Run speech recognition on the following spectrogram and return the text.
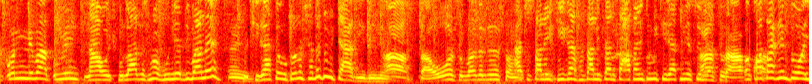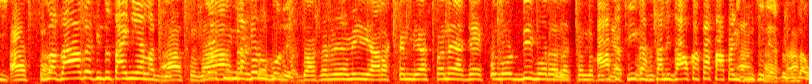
এখন নিবা তুমি। না ওই সুলা সময় বুঝিয়ে দিবা না হুম। উঠানোর সাথে তুমি টাকা দিয়ে দিবে আচ্ছা ও আচ্ছা তাহলে ঠিক আছে তাহলে তাহলে তাড়াতাড়ি তুমি চিরাত নিয়ে চলে আসো। আচ্ছা। কথা কিন্তু ওই। সুলা যা হবে কিন্তু তাই নিয়ে লাগবে। আচ্ছা যা তিন লাখের উপরে। দরকার নেই আমি আর একটা নিয়ে আসব না একে একটা লোড দিই পরে আর একটা আচ্ছা ঠিক আছে তাহলে যাও কাকা তাড়াতাড়ি তুমি চলে আসো যাও।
